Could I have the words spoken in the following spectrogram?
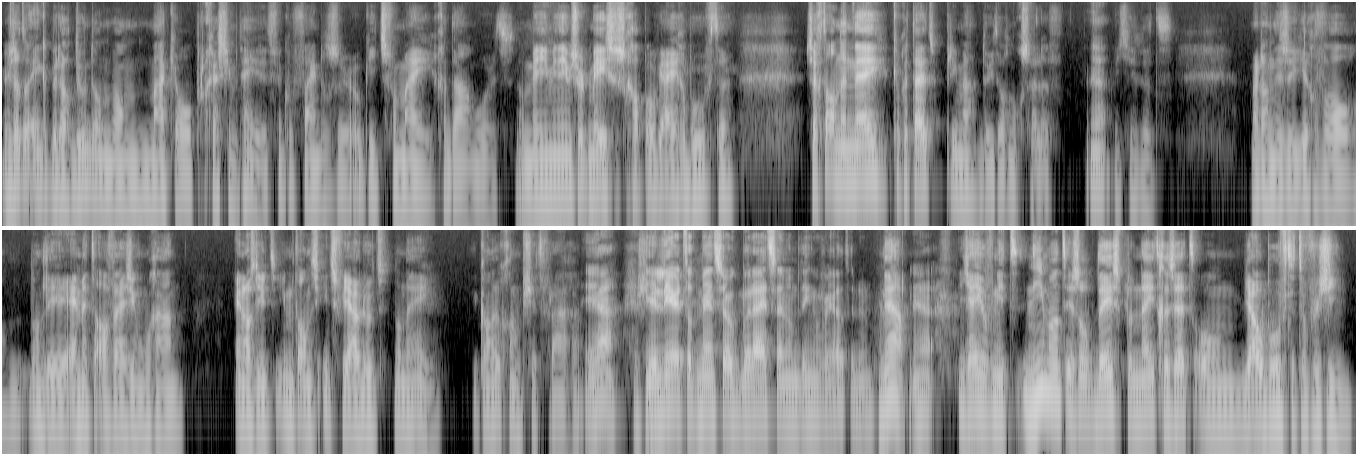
Als je dat wel één keer per dag doet, dan, dan maak je al progressie met... hey, dit vind ik wel fijn als er ook iets van mij gedaan wordt. Dan neem je een soort meesterschap over je eigen behoeften. Zegt de ander nee, ik heb geen tijd. Prima, doe je het alsnog zelf. Ja. Weet je, dat... Maar dan is in ieder geval... Dan leer je en met de afwijzing omgaan. En als iemand- anders iets voor jou doet, dan hey, je kan ook gewoon om shit vragen. ja, je leert dat mensen ook bereid zijn om dingen voor jou te doen. Ja, Ja, jij hoeft niet... Niemand is op deze planeet gezet om jouw behoeften te voorzien.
